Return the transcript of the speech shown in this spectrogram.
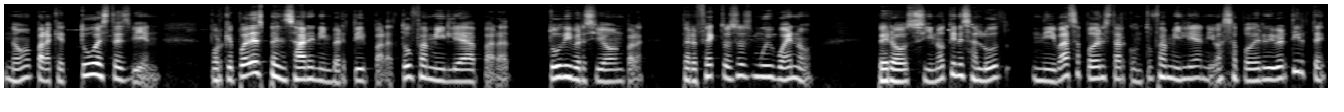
¿no? Para que tú estés bien. Porque puedes pensar en invertir para tu familia, para tu diversión, para... Perfecto, eso es muy bueno. Pero si no tienes salud, ni vas a poder estar con tu familia, ni vas a poder divertirte.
